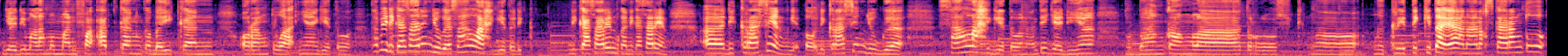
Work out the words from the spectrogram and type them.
Jadi malah memanfaatkan kebaikan orang tuanya gitu. Tapi dikasarin juga salah gitu di, dikasarin bukan dikasarin uh, dikerasin gitu. Dikerasin juga salah gitu. Nanti jadinya ngebangkang lah terus nge ngekritik kita ya. Anak-anak sekarang tuh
